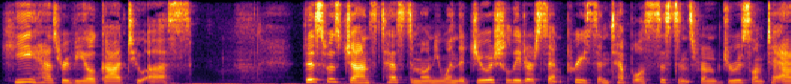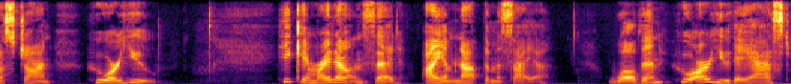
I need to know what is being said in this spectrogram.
He has revealed God to us. This was John's testimony when the Jewish leaders sent priests and temple assistants from Jerusalem to ask John, Who are you? He came right out and said, I am not the Messiah. Well, then, who are you? They asked.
